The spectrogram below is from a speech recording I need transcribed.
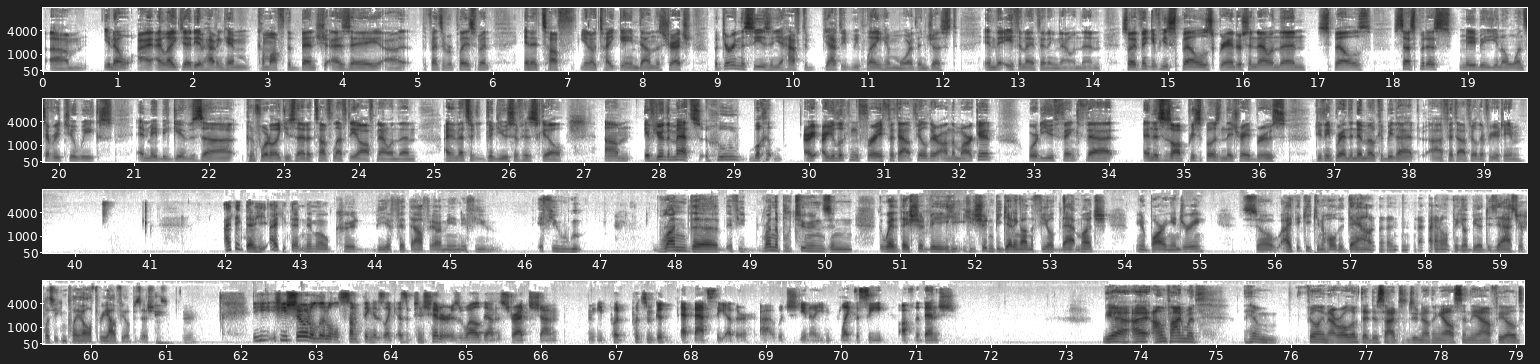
Um, you know, I, I, like the idea of having him come off the bench as a uh, defensive replacement in a tough, you know, tight game down the stretch. But during the season, you have to you have to be playing him more than just in the eighth and ninth inning now and then. So I think if he spells Granderson now and then, spells Cespedes maybe you know once every two weeks, and maybe gives uh, Conforto, like you said, a tough lefty off now and then. I think that's a good use of his skill. Um, if you're the Mets, who what, are are you looking for a fifth outfielder on the market, or do you think that and this is all presupposing they trade Bruce. Do you think Brandon Nimmo could be that uh, fifth outfielder for your team? I think that he. I think that Nimmo could be a fifth outfielder. I mean, if you if you run the if you run the platoons in the way that they should be, he, he shouldn't be getting on the field that much, you know, barring injury. So I think he can hold it down, and I don't think he'll be a disaster. Plus, he can play all three outfield positions. Mm-hmm he he showed a little something as like as a pinch hitter as well down the stretch. Um, he put put some good at bats together, uh, which you know you like to see off the bench. Yeah, I I'm fine with him filling that role if they decide to do nothing else in the outfield.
